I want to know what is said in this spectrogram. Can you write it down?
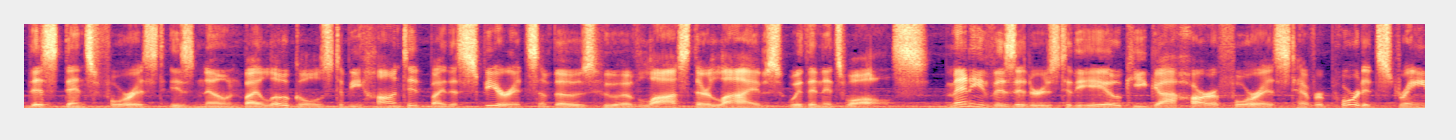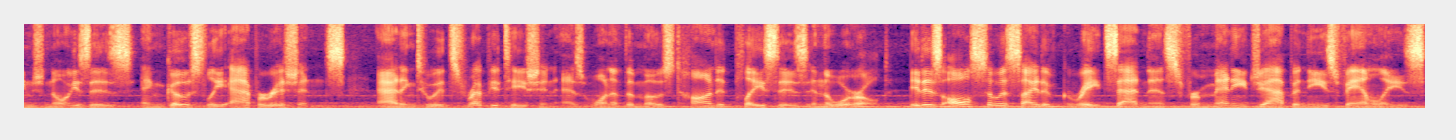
this dense forest is known by locals to be haunted by the spirits of those who have lost their lives within its walls. Many visitors to the Aokigahara Forest have reported strange noises and ghostly apparitions, adding to its reputation as one of the most haunted places in the world. It is also a site of great sadness for many Japanese families,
